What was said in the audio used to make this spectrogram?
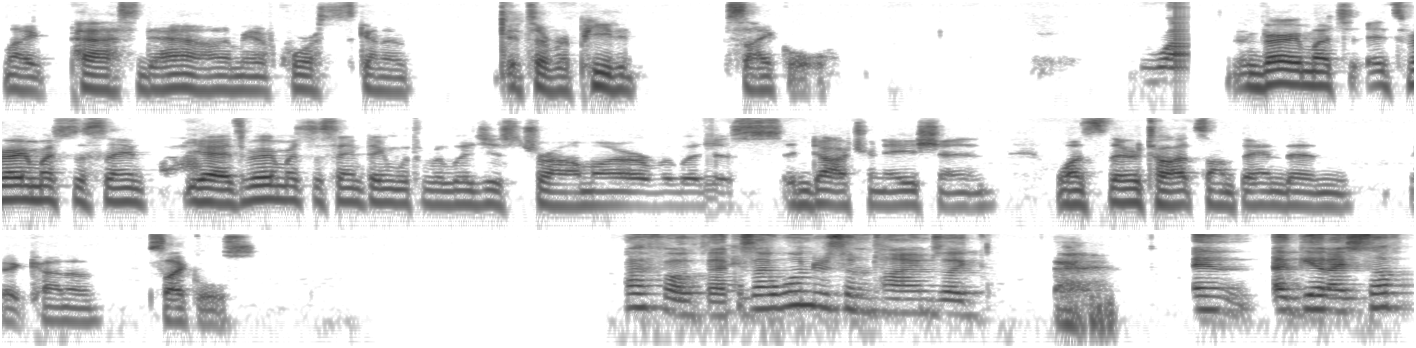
like passed down, I mean, of course, it's going to, it's a repeated cycle. Wow. And very much, it's very much the same. Yeah, it's very much the same thing with religious trauma or religious indoctrination once they're taught something, then it kind of cycles. I felt that because I wonder sometimes, like, and again, I still,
